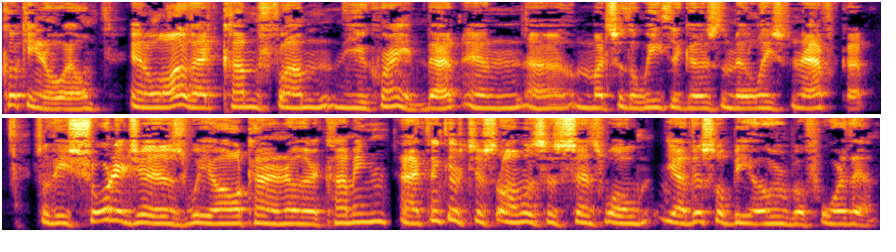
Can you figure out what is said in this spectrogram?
cooking oil. And a lot of that comes from the Ukraine, that and uh, much of the wheat that goes to the Middle East and Africa. So these shortages, we all kind of know they're coming. And I think there's just almost a sense, well, yeah, this will be over before then.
